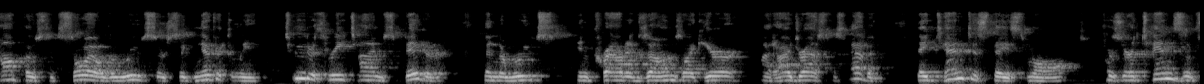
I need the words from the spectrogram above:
composted soil, the roots are significantly two to three times bigger than the roots in crowded zones like here at Hydrastis Heaven. They tend to stay small because there are tens of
